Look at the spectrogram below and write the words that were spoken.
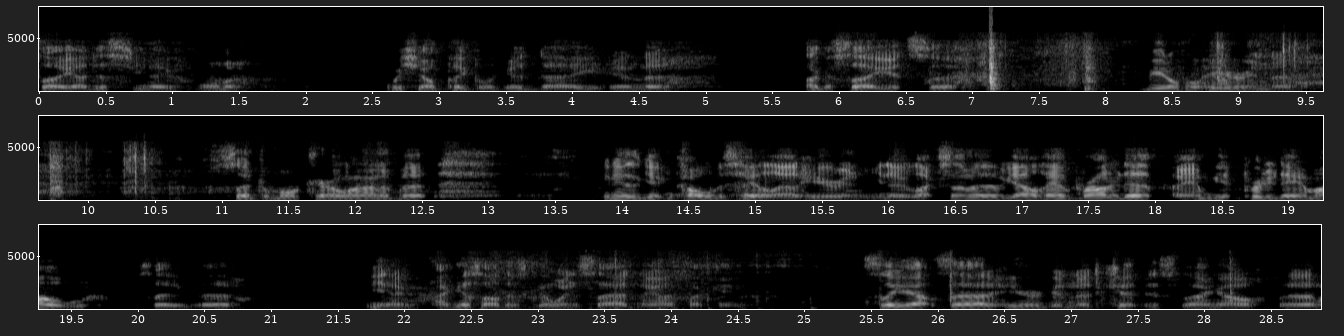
say, I just you know want to wish y'all people a good day, and uh, like I say, it's uh, beautiful here in the central North Carolina, but it is getting cold as hell out here, and you know, like some of y'all have brought it up, I am getting pretty damn old. So, uh, you know, I guess I'll just go inside now if I can see outside here good enough to cut this thing off. Uh,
